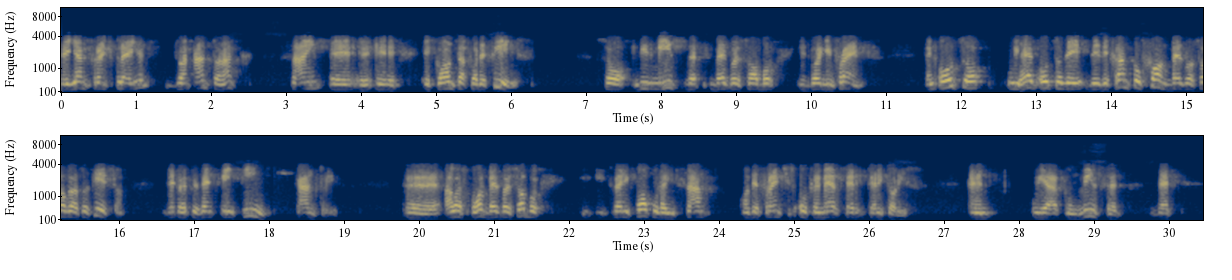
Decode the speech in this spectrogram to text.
a young French player Joan Antonac signed a, a, a, contract for the Phillies. So this means that baseball softball is going in France. And also, we have also the, the, the Francophone Baseball Softball Association that represents 18 countries. Our sport, baseball is very popular in some of the French outre-mer ter- territories. And we are convinced that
